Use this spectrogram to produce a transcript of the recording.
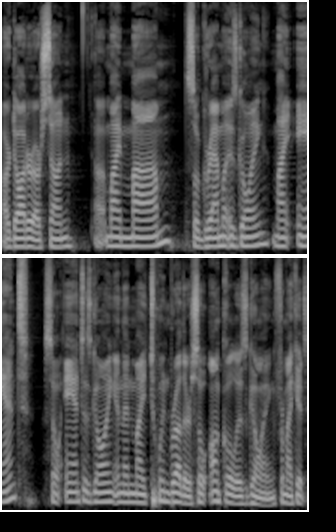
our daughter, our son, uh, my mom, so grandma is going, my aunt, so aunt is going, and then my twin brother, so uncle is going for my kids.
